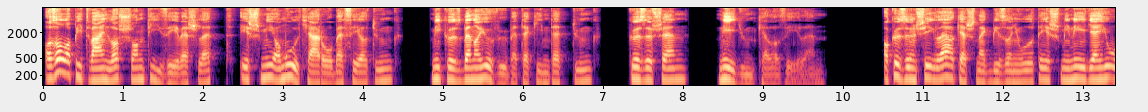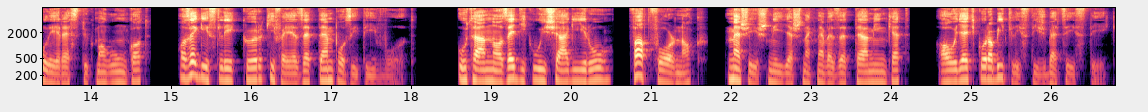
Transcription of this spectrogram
Az alapítvány lassan tíz éves lett, és mi a múltjáról beszéltünk, miközben a jövőbe tekintettünk, közösen négyünkkel az élen. A közönség lelkesnek bizonyult, és mi négyen jól éreztük magunkat, az egész légkör kifejezetten pozitív volt. Utána az egyik újságíró Fabfornak mesés négyesnek nevezett el minket, ahogy egykor a bitliszt is becézték.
